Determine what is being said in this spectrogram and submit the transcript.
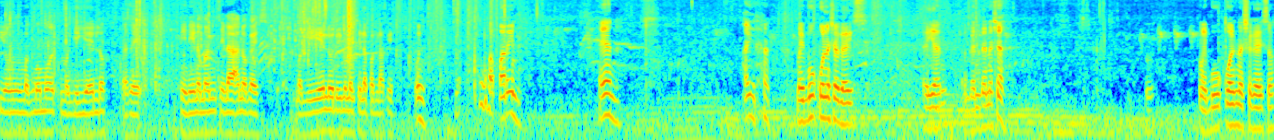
yung magmo-molt, magyi-yellow kasi hindi naman sila ano guys, magyi-yellow din naman sila paglaki. Uy, kuha pa rin. Ayan. Ayan. May bukol na siya guys. Ayan, ang ganda na siya. May bukol na siya guys oh.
